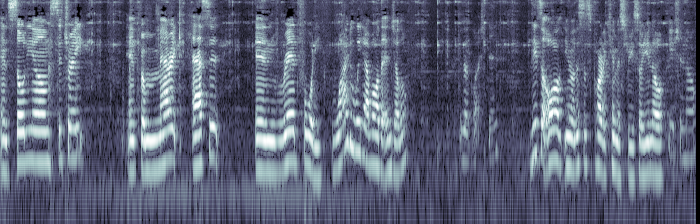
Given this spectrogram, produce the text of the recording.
and sodium citrate and fumaric acid and red 40. Why do we have all the Angelo? Good question. These are all, you know, this is part of chemistry. So, you know, You should know.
